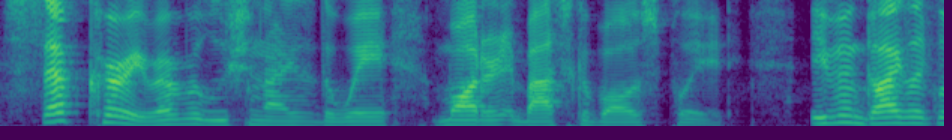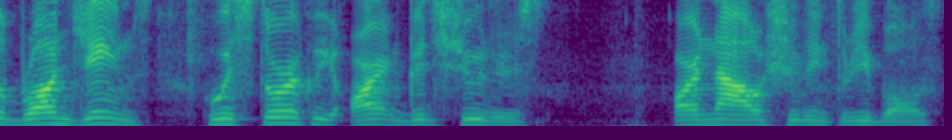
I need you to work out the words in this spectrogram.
Steph Curry revolutionized the way modern basketball is played. Even guys like LeBron James, who historically aren't good shooters, are now shooting three balls.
